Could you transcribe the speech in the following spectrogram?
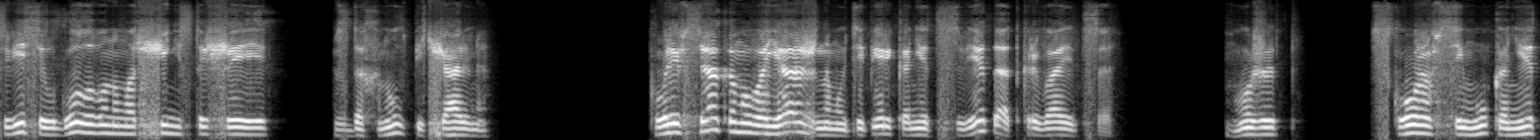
свесил голову на морщинистой шее, вздохнул печально. Коли всякому вояжному теперь конец света открывается, может, Скоро всему конец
